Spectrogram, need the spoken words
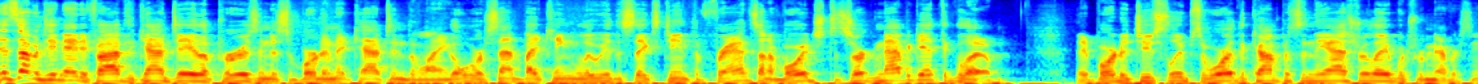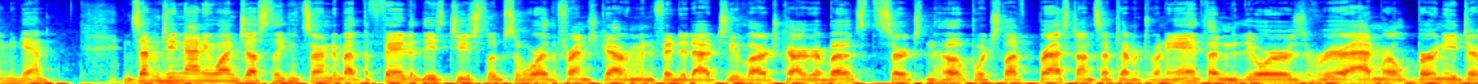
In 1785, the Count de la Perouse and his subordinate Captain de Langle were sent by King Louis XVI of France on a voyage to circumnavigate the globe. They boarded two sloops of war, the Compass and the Astrolabe, which were never seen again. In 1791, justly concerned about the fate of these two sloops of war, the French government fitted out two large cargo boats, the Search and the Hope, which left Brest on September 28th under the orders of Rear Admiral Bernie de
